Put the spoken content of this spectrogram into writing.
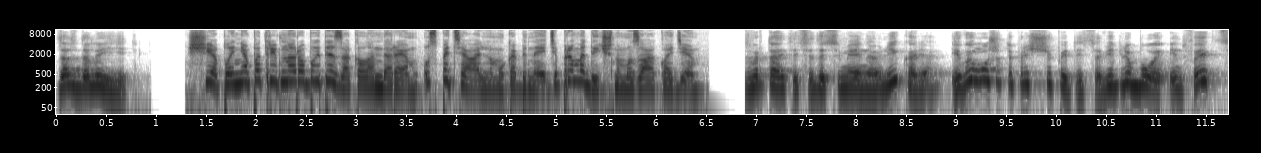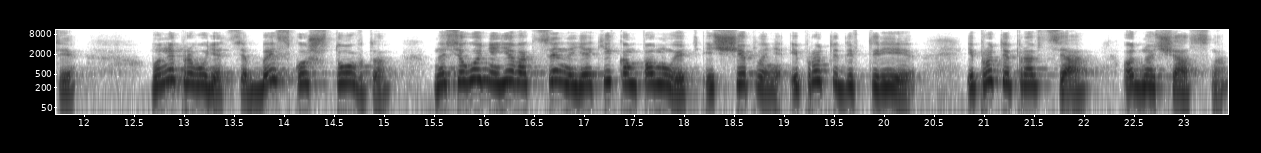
заздалегідь. Щеплення потрібно робити за календарем у спеціальному кабінеті при медичному закладі. Звертайтеся до сімейного лікаря, і ви можете прищепитися від будь-якої інфекції. Вони проводяться безкоштовно. На сьогодні є вакцини, які компонують і щеплення і проти дифтерії, і проти правця одночасно.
